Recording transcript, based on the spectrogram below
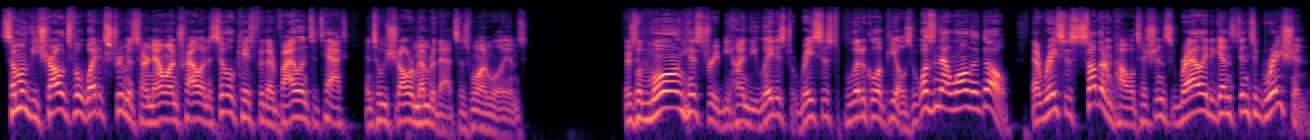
Some of the Charlottesville white extremists are now on trial in a civil case for their violent attacks, and so we should all remember that, says Juan Williams. There's a long history behind the latest racist political appeals. It wasn't that long ago that racist Southern politicians rallied against integration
